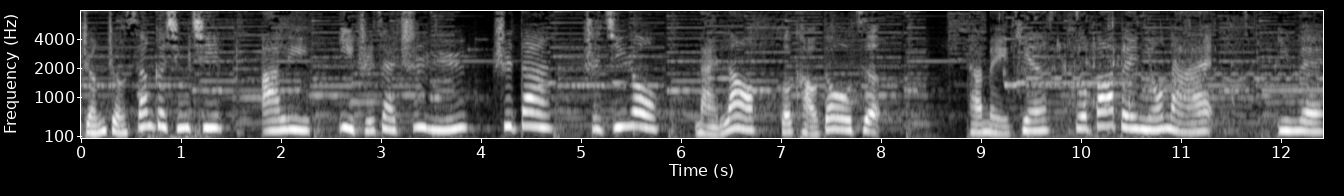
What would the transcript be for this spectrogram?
整整三个星期，阿丽一直在吃鱼、吃蛋、吃鸡肉、奶酪和烤豆子。她每天喝八杯牛奶，因为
